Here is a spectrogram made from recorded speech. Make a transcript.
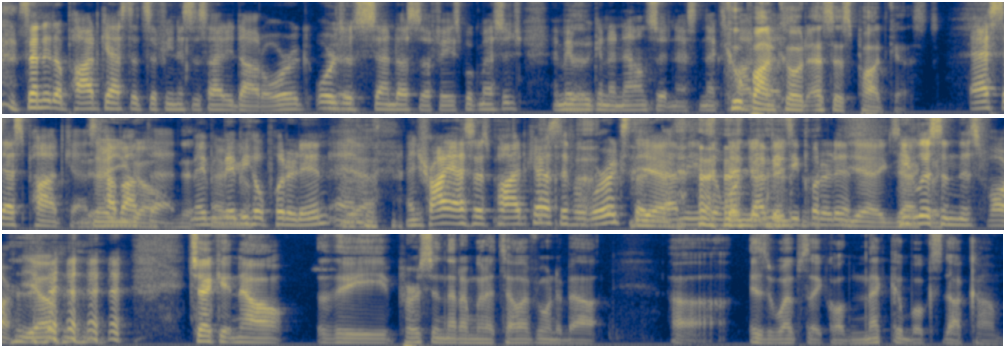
send it to podcast at safinasociety.org or Yeah. just send us a Facebook message and maybe Yeah. we can announce it next next Coupon podcast. code SS Podcast. SS podcast. There How about go. that? Yeah. maybe maybe go. he'll put it in and Yeah. and try SS podcast. If it works, then Yeah. that means it worked. that means he put it in. yeah, exactly. He listened this far. Yep. Check it now. The person that I'm going to tell everyone about uh, is a website called meccabooks.com.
